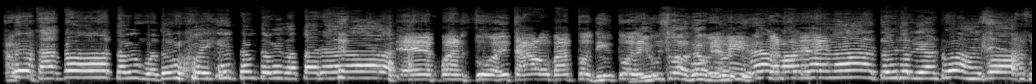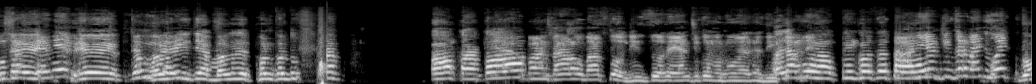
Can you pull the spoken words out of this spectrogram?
એ પણ તું હજી તારો બાપ તો ધીરતો હશે. તું શું મને ફોન કર દઉં. આ કાકા પણ તારો બાપ તો જીવતો છે એમ ચૂકમ રોવે છે જીવતો. હું હકીકત તો તારી. એક ચીકર વાંચી હોય? દો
